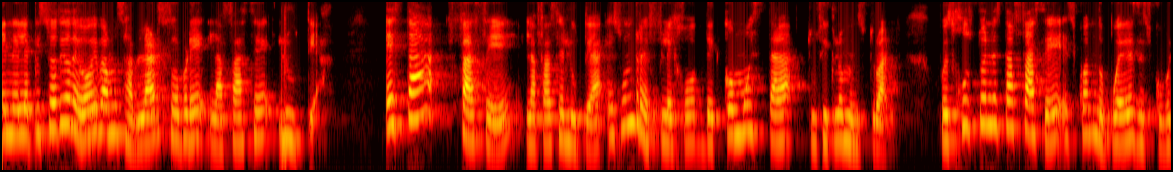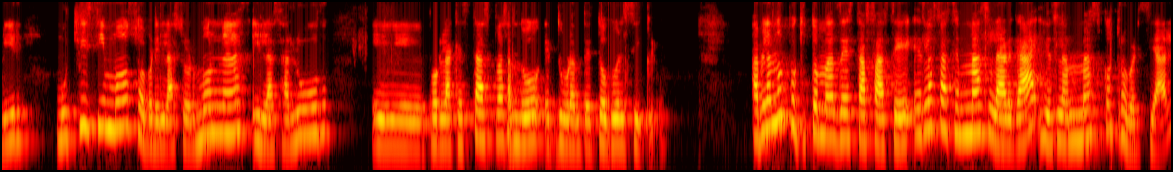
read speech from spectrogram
en el episodio de hoy vamos a hablar sobre la fase lútea. Esta fase, la fase lútea, es un reflejo de cómo está tu ciclo menstrual. Pues justo en esta fase es cuando puedes descubrir muchísimo sobre las hormonas y la salud eh, por la que estás pasando eh, durante todo el ciclo. Hablando un poquito más de esta fase, es la fase más larga y es la más controversial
